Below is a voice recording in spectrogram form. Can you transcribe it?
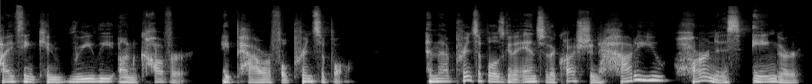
I think can really uncover a powerful principle. And that principle is going to answer the question how do you harness anger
